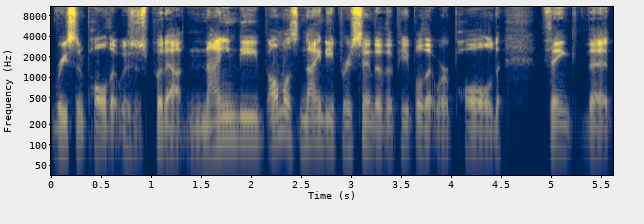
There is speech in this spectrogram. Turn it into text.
recent poll that was just put out 90 almost 90% of the people that were polled think that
